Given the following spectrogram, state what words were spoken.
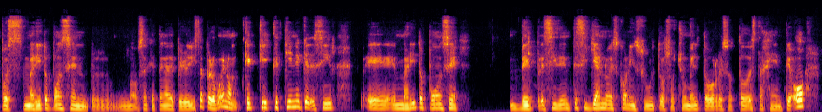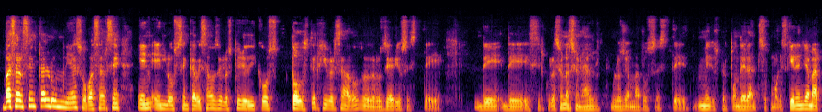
pues Marito Ponce, no sé qué tenga de periodista, pero bueno, ¿qué, qué, qué tiene que decir eh, Marito Ponce del presidente si ya no es con insultos o Chumel Torres o toda esta gente, o basarse en calumnias o basarse en, en los encabezados de los periódicos, todos tergiversados, o de los diarios este, de, de, circulación nacional, los llamados este, medios preponderantes o como les quieren llamar,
